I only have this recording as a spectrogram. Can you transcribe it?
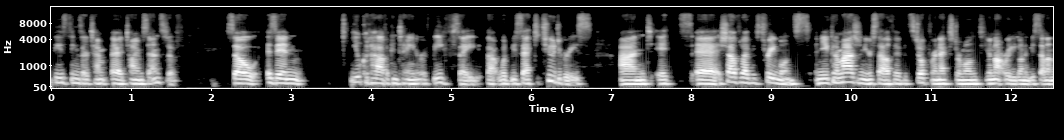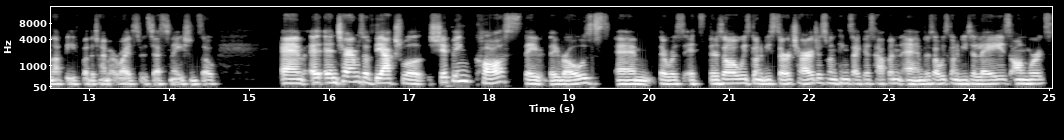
these things are temp- uh, time sensitive. So, as in, you could have a container of beef, say, that would be set to two degrees and its uh, shelf life is three months. And you can imagine yourself, if it's stuck for an extra month, you're not really going to be selling that beef by the time it arrives to its destination. So, um, in terms of the actual shipping costs, they they rose. Um, there was it's there's always going to be surcharges when things like this happen, and um, there's always going to be delays onwards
